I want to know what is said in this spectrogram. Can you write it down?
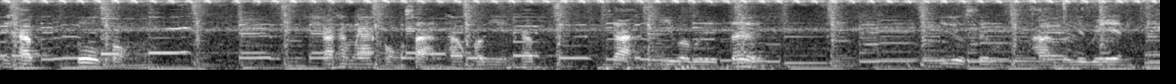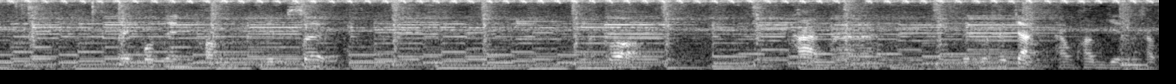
นี่ครับรูปของการทำงานของสารทางความเย็นครับ จาก evaporator ที่ดูดซึมผ่านบริเวณไปพบในคอนเดนเซอร์แล้วก็ผ่านมาเป็นวัฏจักรทำความเย็นครับ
